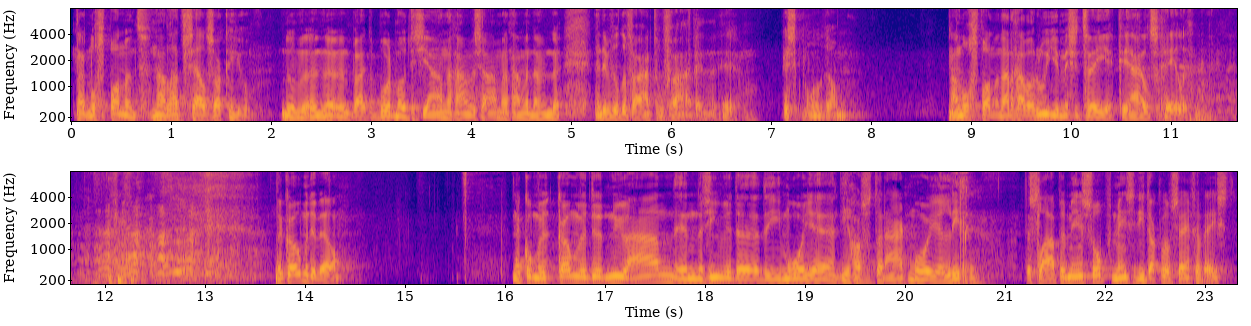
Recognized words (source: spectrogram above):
Nou, nog spannend. Nou, laat het zeil zakken, joh. Een buitenboordmotortje aan, dan gaan we samen gaan we naar, de, Wilde Vaart toe varen. West Knollendam. Nou, nog spannend. Nou, dan gaan we roeien met z'n tweeën. Kan je heel schelen. dan komen we er wel. Dan komen we, komen we er nu aan en dan zien we de, die mooie, die Hasselteraak mooi liggen. Daar slapen mensen op, mensen die dakloos zijn geweest.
